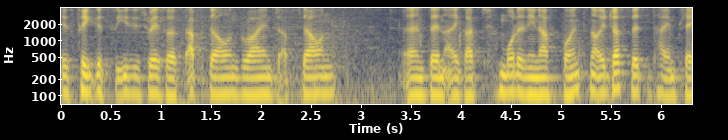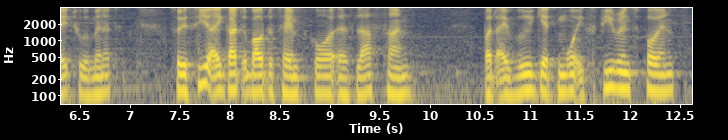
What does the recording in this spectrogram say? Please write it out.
I think it's the easiest way, so it's up, down, grind, up, down. And then I got more than enough points. Now I just let the time play to a minute. So you see I got about the same score as last time but I will get more experience points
